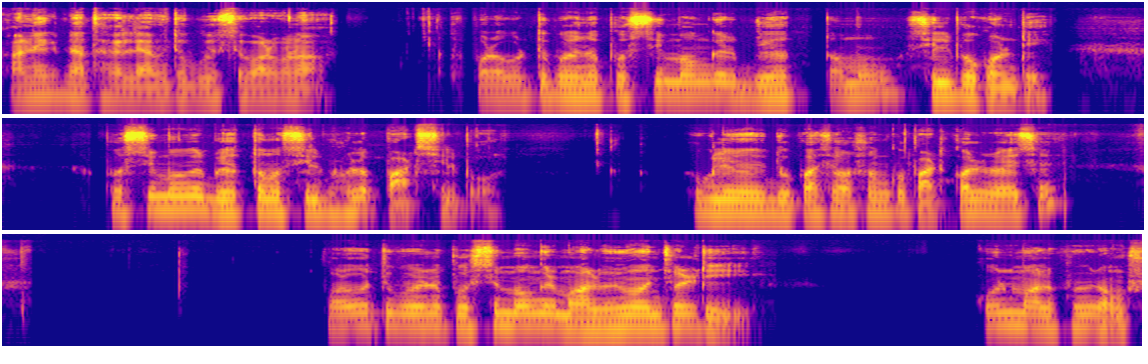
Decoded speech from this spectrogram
কানেক্ট না থাকলে আমি তো বুঝতে পারব না। পরবর্তী প্রশ্ন, পশ্চিমবঙ্গের বৃহত্তম শিল্প কোনটি? পশ্চিমবঙ্গের বৃহত্তম শিল্প হলো পাট শিল্প। হুগলি নদীর দুপাশে অসংখ্য পাটকল রয়েছে। পরবর্তী প্রশ্ন, পশ্চিমবঙ্গের মালভূমি অঞ্চলটি কোন মালভূমির অংশ?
